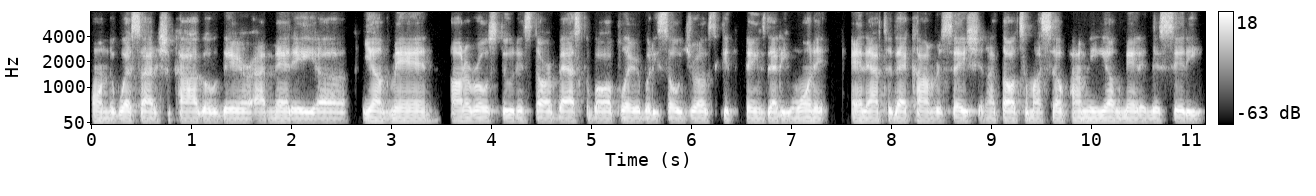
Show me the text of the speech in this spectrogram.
on the west side of Chicago. There, I met a uh, young man, honor roll student, star basketball player, but he sold drugs to get the things that he wanted. And after that conversation, I thought to myself, how many young men in this city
